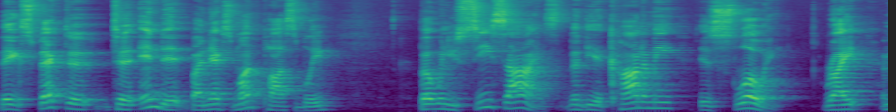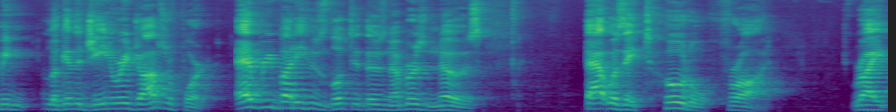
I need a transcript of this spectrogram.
They expect to, to end it by next month, possibly. But when you see signs that the economy is slowing, right? I mean, look at the January jobs report. Everybody who's looked at those numbers knows that was a total fraud, right?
